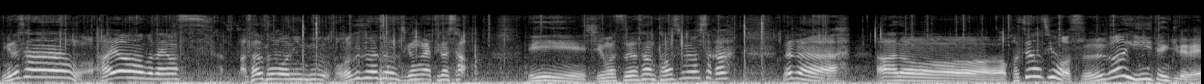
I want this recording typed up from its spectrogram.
皆さん、おはようございます。アサルトモーニング、おがくずラジオの時間がやってきました。えー、週末皆さん楽しめましたか？だか、あのー、こちらの地方、すごいいい天気でね。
